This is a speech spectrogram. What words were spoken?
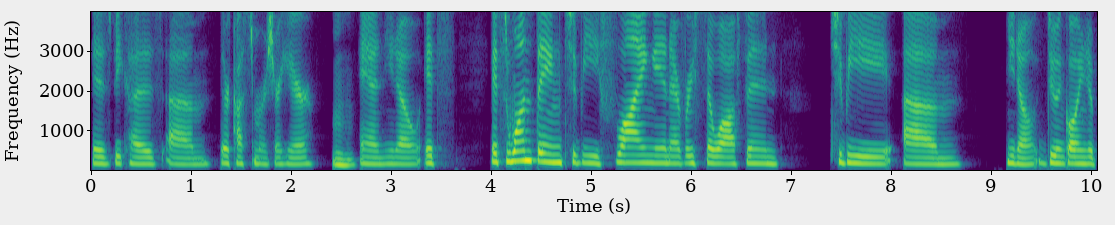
is because um, their customers are here, Mhm. and you know it's it's one thing to be flying in every so often, to be um, you know doing going to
